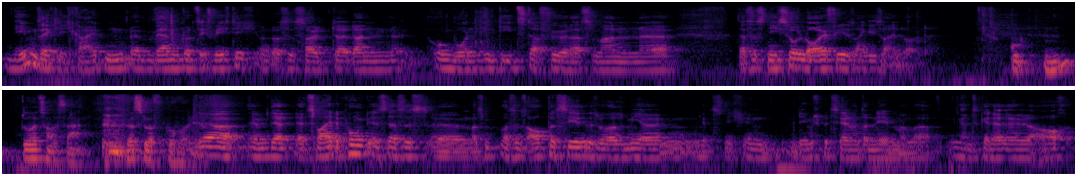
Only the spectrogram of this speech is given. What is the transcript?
Nebensächlichkeiten äh, werden plötzlich wichtig und das ist halt äh, dann irgendwo ein Indiz dafür, dass man, äh, dass es nicht so läuft, wie es eigentlich sein sollte. Gut, mhm. du wolltest noch was sagen. Du hast Luft geholt. Ja, ähm, der, der zweite Punkt ist, dass es, ähm, was, was uns auch passiert ist, oder was mir ähm, jetzt nicht in dem speziellen Unternehmen, aber ganz generell auch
